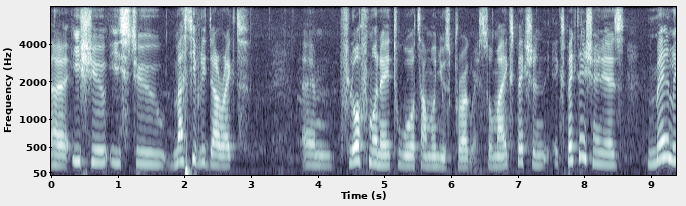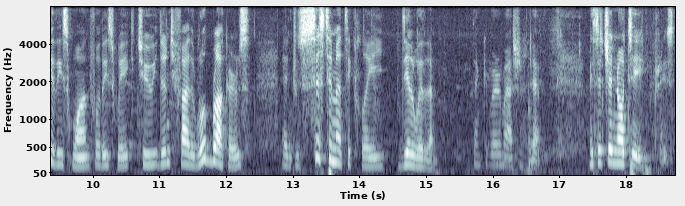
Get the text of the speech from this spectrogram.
uh, issue is to massively direct um, flow of money towards harmonious progress. So my expectation, expectation is mainly this one for this week to identify the roadblockers and to systematically deal with them. Thank you very much. Yeah. Mr. Gianotti, please.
